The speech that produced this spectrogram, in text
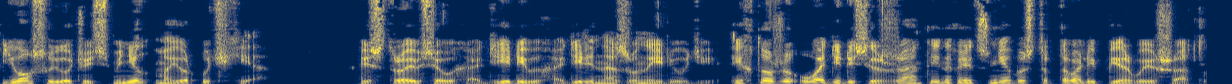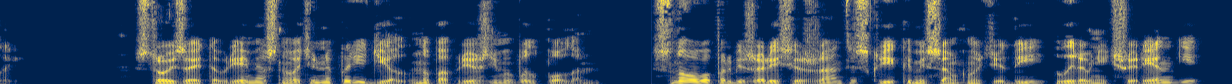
Его, в свою очередь, сменил майор Учхе. Из строя все выходили и выходили названные люди. Их тоже уводили сержанты, и, наконец, небо стартовали первые шаттлы. Строй за это время основательно поредел, но по-прежнему был полон. Снова пробежали сержанты с криками сомкнуть ряды, выровнять шеренги.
